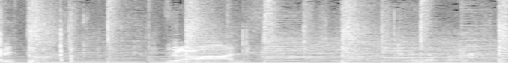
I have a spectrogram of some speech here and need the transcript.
respeto. Normal. La verdad.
